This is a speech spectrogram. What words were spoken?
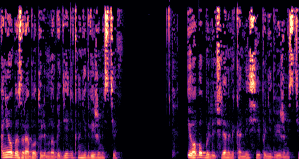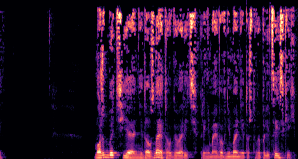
Они оба заработали много денег на недвижимости, и оба были членами комиссии по недвижимости. Может быть, я не должна этого говорить, принимая во внимание то, что вы полицейский.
